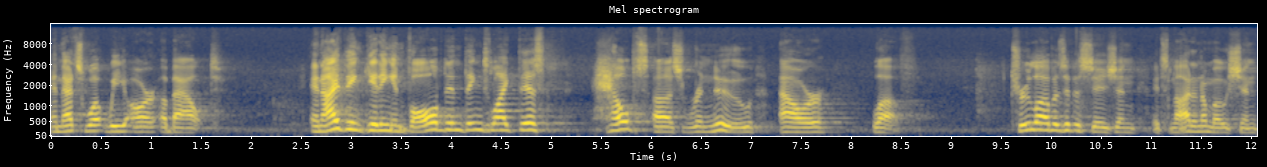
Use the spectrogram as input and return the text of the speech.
And that's what we are about. And I think getting involved in things like this helps us renew our love. True love is a decision, it's not an emotion,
